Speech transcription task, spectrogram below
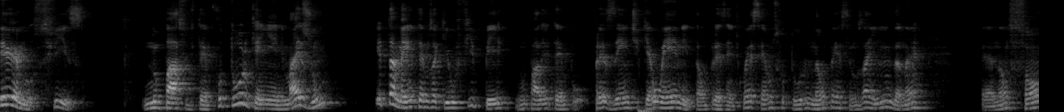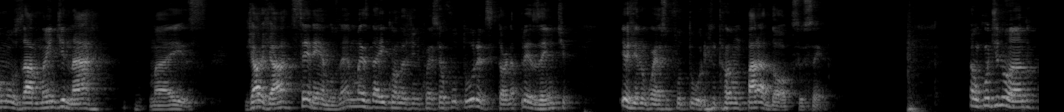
termos FIIs no passo de tempo futuro, que é em N mais 1, e também temos aqui o FIP no passo de tempo presente, que é o N. Então, presente conhecemos, futuro não conhecemos ainda, né? É, não somos a mãe de Ná, mas já já seremos, né? Mas daí quando a gente conhecer o futuro, ele se torna presente e a gente não conhece o futuro. Então é um paradoxo aí. Então, continuando,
